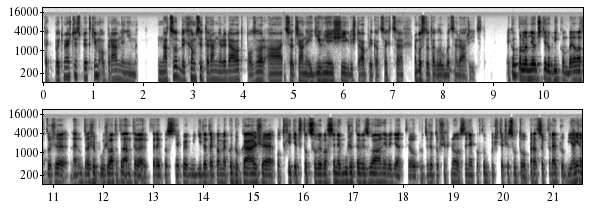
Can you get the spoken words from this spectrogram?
Tak pojďme ještě zpět k těm oprávněním. Na co bychom si teda měli dávat pozor a co je třeba nejdivnější, když ta aplikace chce, nebo se to takhle vůbec nedá říct? Jako podle mě určitě dobrý kombinovat to, že nejenom teda, že používáte ten antivir, který prostě, jako jak vidíte, tak vám jako dokáže odchytit to, co vy vlastně nemůžete vizuálně vidět, jo? protože to všechno, stejně jako v tom počítači, jsou to operace, které probíhají na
